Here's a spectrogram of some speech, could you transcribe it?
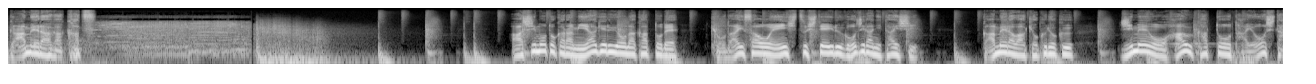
ガメラが勝つ。足元から見上げるようなカットで巨大さを演出しているゴジラに対しガメラは極力地面を這うカットを多用した。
